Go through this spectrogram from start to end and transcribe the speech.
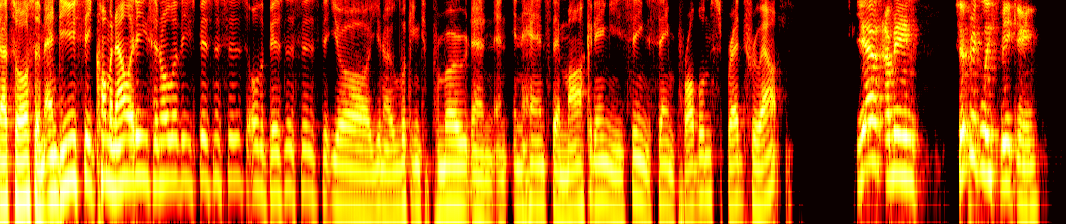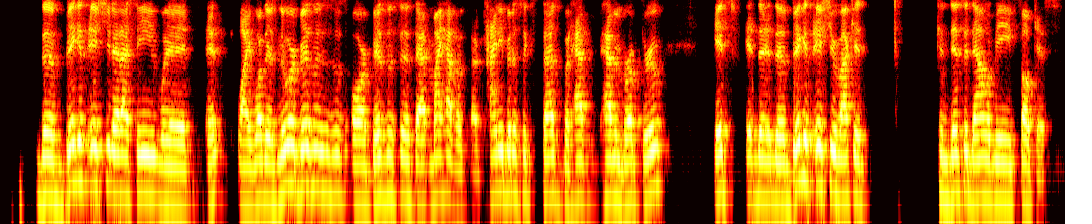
That's awesome. And do you see commonalities in all of these businesses, all the businesses that you're, you know, looking to promote and, and enhance their marketing? Are you seeing the same problems spread throughout? Yeah, I mean, typically speaking, the biggest issue that I see with it, like whether it's newer businesses or businesses that might have a, a tiny bit of success but have haven't broke through, it's it, the the biggest issue. If I could condense it down, would be focus.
